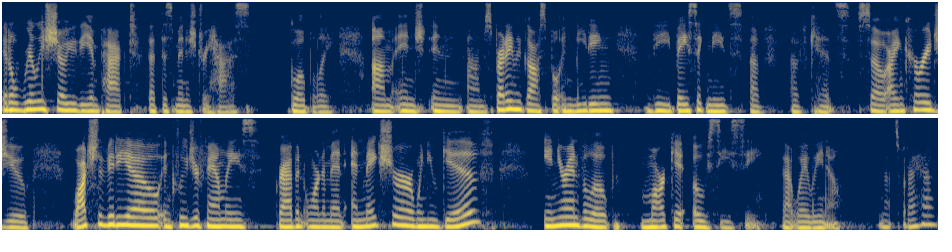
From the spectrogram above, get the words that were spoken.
it'll really show you the impact that this ministry has globally um, in, in um, spreading the gospel and meeting the basic needs of, of kids. So I encourage you Watch the video, include your families, grab an ornament, and make sure when you give in your envelope, mark it OCC. That way we know. And that's what I have.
